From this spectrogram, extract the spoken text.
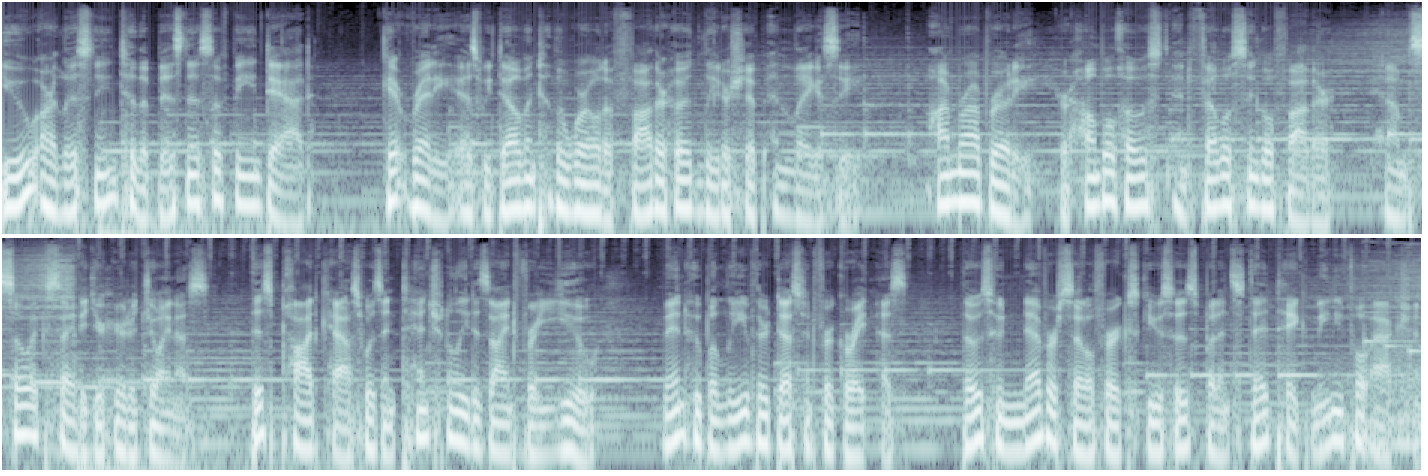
You are listening to The Business of Being Dad. Get ready as we delve into the world of fatherhood, leadership, and legacy. I'm Rob Rohde, your humble host and fellow single father, and I'm so excited you're here to join us. This podcast was intentionally designed for you, men who believe they're destined for greatness, those who never settle for excuses but instead take meaningful action,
